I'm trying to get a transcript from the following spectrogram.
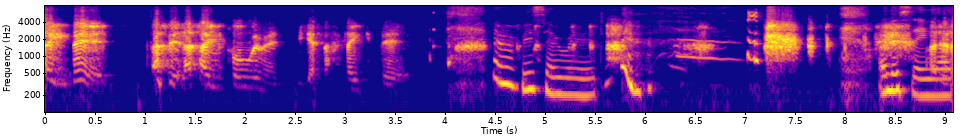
fake beard. That's it. That's how you pull women. You get a fake beard. That would be so weird. Honestly, like,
